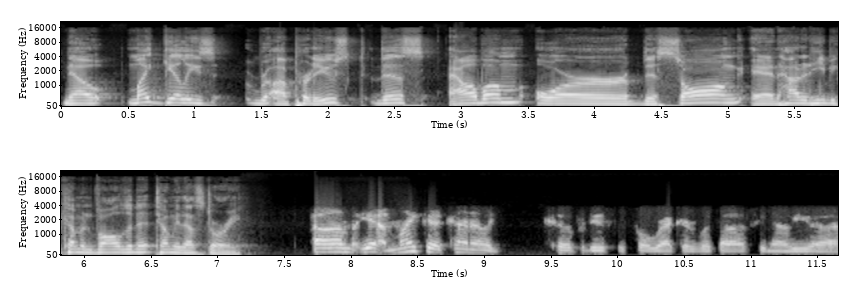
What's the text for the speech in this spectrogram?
Now, Mike Gillies uh, produced this album or this song, and how did he become involved in it? Tell me that story. Um, yeah, Mike uh, kind of like co-produced this whole record with us. You know, he uh,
